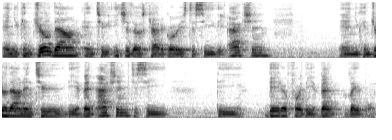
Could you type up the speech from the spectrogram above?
And you can drill down into each of those categories to see the action. And you can drill down into the event action to see the data for the event label.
